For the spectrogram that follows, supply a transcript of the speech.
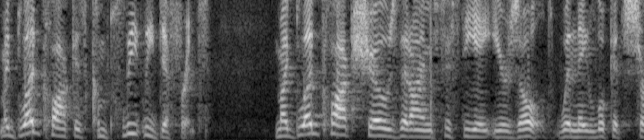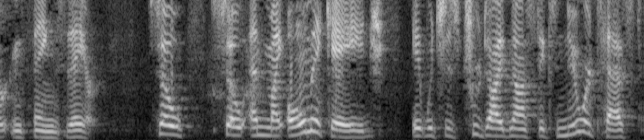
my blood clock is completely different. My blood clock shows that I'm 58 years old when they look at certain things there. So, so, and my omic age, it, which is TruDiagnostic's newer test,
